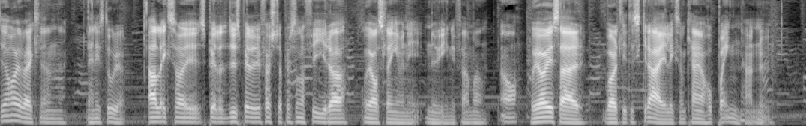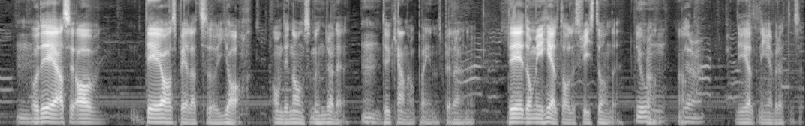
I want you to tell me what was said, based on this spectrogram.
det har ju verkligen en historia. Alex har ju spelat, du spelade ju första Persona 4 och jag slänger mig nu in i femman. Ja. Och jag har ju så här varit lite skraj liksom, kan jag hoppa in här nu? Mm. Och det är alltså av det jag har spelat så ja. Om det är någon som undrar det. Mm. Du kan hoppa in och spela här nu. Det, de är helt och hållet fristående. Jo, Mm. Ja. det är det. Det är helt nya berättelser.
